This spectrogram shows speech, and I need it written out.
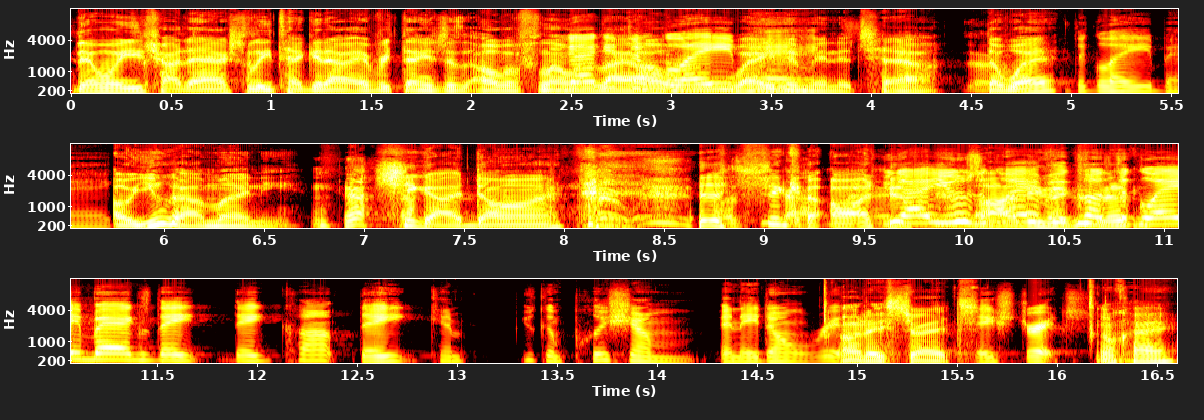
then when you try to actually take it out, everything's just overflowing. You gotta Like, the oh, Glade wait a minute, child. The what? The Glade bag. Oh, you got money. she got Dawn. Oh, she got all you gotta use the all Glade bag because the expensive- Glade bags they they come they can you can push them and they don't rip. Oh, they stretch. they stretch. Okay.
